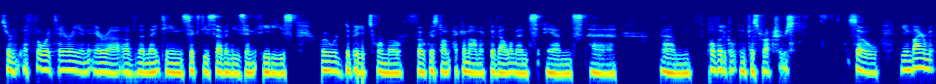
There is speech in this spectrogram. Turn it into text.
sort of authoritarian era of the 1960s, 70s, and 80s, where debates were more focused on economic development and uh, um, political infrastructures. So the environment,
